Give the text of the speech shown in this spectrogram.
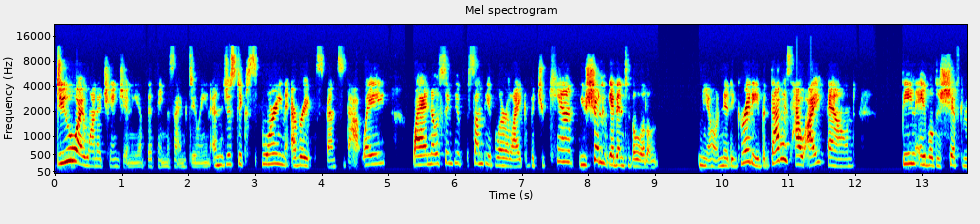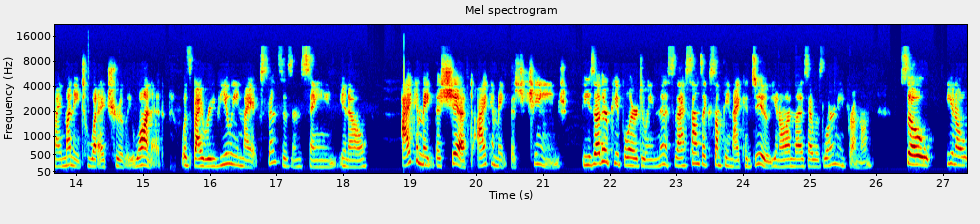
Do I want to change any of the things I'm doing? And just exploring every expense that way. Why I know some people, some people are like, but you can't, you shouldn't get into the little, you know, nitty gritty. But that is how I found being able to shift my money to what I truly wanted was by reviewing my expenses and saying, you know, I can make this shift, I can make this change. These other people are doing this. That sounds like something I could do, you know, and as I was learning from them. So, you know,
